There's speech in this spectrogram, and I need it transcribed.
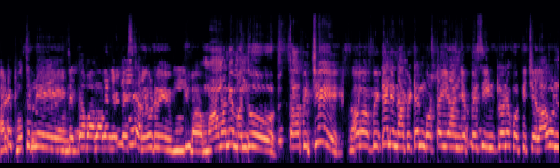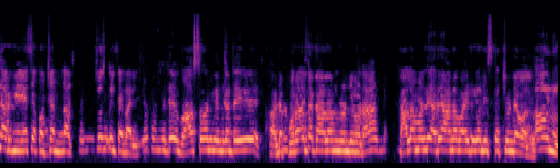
అంటే కూతుర్ని తిట్టబాలని చెప్పేసి అల్లుడు మామనే మందు తాపిచ్చి "ఆ, బిడ్డని నా బిడ్డని కొట్టయ్యా అని చెప్పేసి ఇంట్లోనే కొట్టించేలా ఉన్నారు మీరు వేసే క్వశ్చన్ నాకు చూస్తుంటే మరి. అంటే వాస్తవానికి ఎందుకంటే అంటే పురాతన కాలం నుండి కూడా చాలా మంది అదే ఆనవాయితీగా తీసుకొచ్చి ఉండేవాళ్ళు. అవును.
